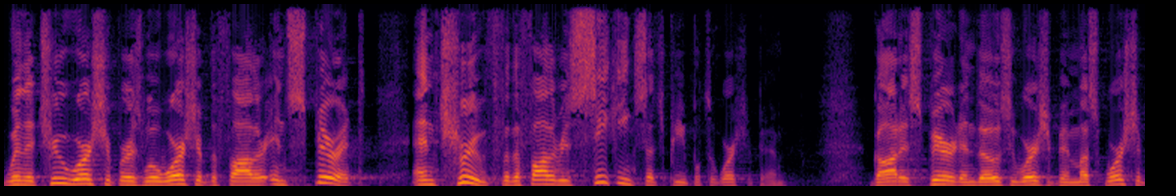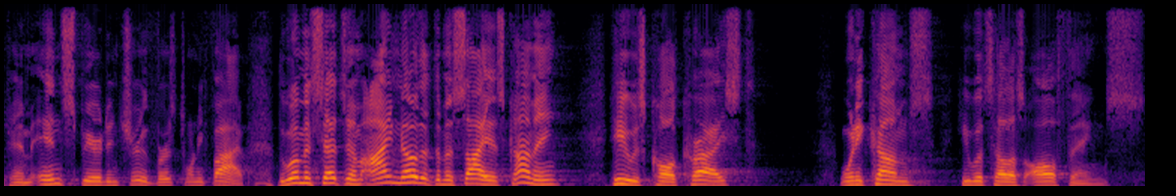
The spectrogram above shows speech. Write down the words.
when the true worshippers will worship the Father in spirit and truth, for the Father is seeking such people to worship him. God is spirit, and those who worship him must worship him in spirit and truth. Verse 25. The woman said to him, I know that the Messiah is coming. He was called Christ. When he comes, he will tell us all things.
